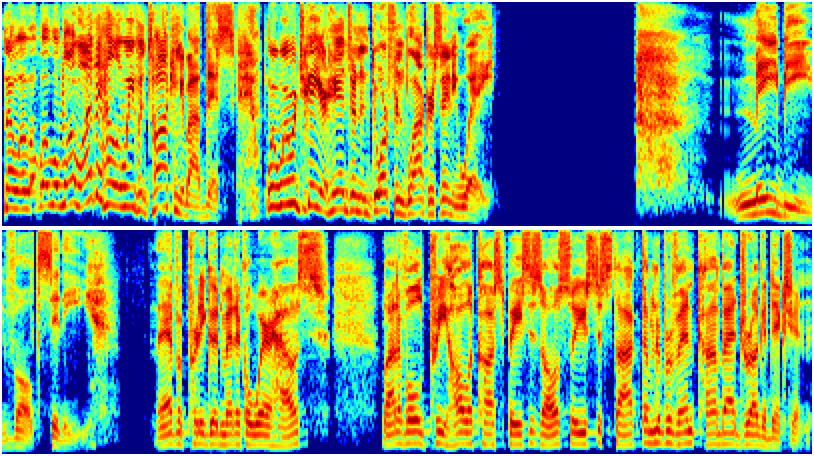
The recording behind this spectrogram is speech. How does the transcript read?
Now, wh- wh- wh- why the hell are we even talking about this? Where, where would you get your hands on endorphin blockers anyway? Maybe Vault City. They have a pretty good medical warehouse. A lot of old pre Holocaust bases also used to stock them to prevent combat drug addiction.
